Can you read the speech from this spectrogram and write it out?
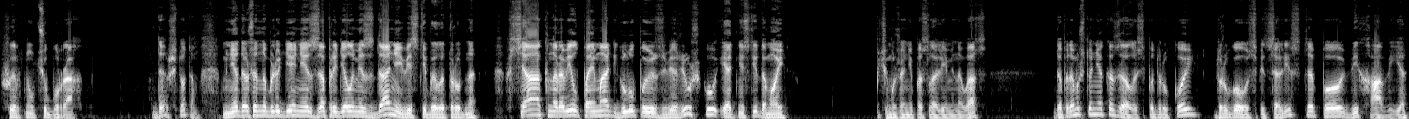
фыркнул Чубурах. «Да что там, мне даже наблюдение за пределами зданий вести было трудно. Всяк норовил поймать глупую зверюшку и отнести домой». Почему же они послали именно вас? Да потому что не оказалось под рукой другого специалиста по вихавье,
